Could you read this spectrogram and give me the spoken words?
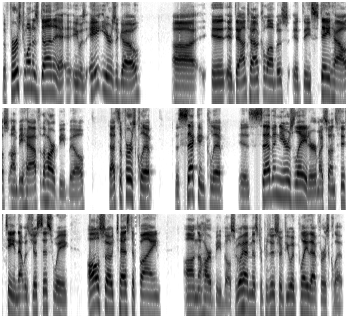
the first one is done. Eh, it was eight years ago uh, in, downtown Columbus at the State House on behalf of the Heartbeat Bill. That's the first clip. The second clip is seven years later. My son's 15. That was just this week. Also testifying on the Heartbeat Bill. So go ahead, Mr. Producer, if you would play that first clip.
